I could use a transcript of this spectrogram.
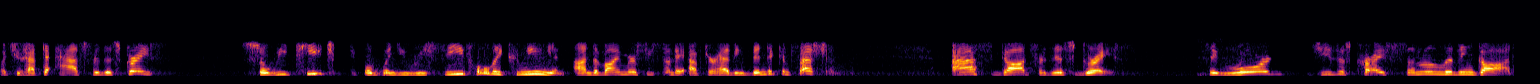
But you have to ask for this grace. So we teach people when you receive Holy Communion on Divine Mercy Sunday after having been to confession, ask God for this grace. Say, Lord Jesus Christ, Son of the living God,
